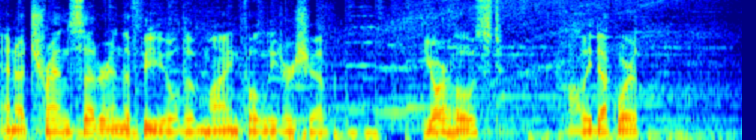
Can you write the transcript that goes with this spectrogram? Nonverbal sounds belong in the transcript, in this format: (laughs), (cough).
and a trendsetter in the field of mindful leadership. Your host, Holly Duckworth.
